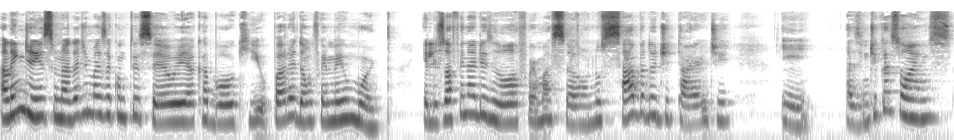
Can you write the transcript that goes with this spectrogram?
Além disso, nada demais aconteceu e acabou que o paredão foi meio morto. Ele só finalizou a formação no sábado de tarde e as indicações,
